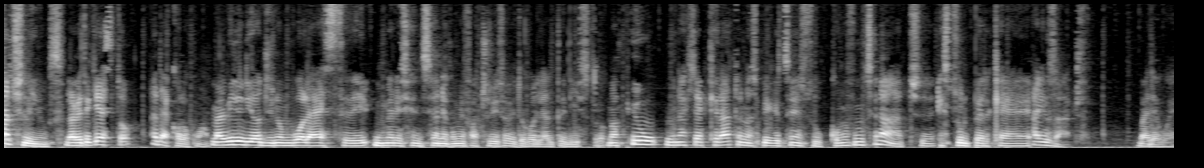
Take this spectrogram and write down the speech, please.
Arch Linux, l'avete chiesto? Ed eccolo qua. Ma il video di oggi non vuole essere una recensione come faccio di solito con le altre distro, ma più una chiacchierata e una spiegazione su come funziona Arch e sul perché hai usato by the way.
